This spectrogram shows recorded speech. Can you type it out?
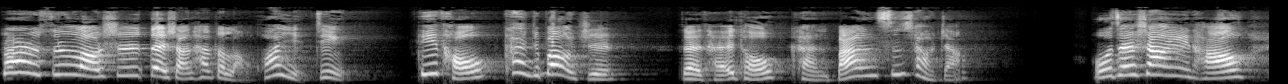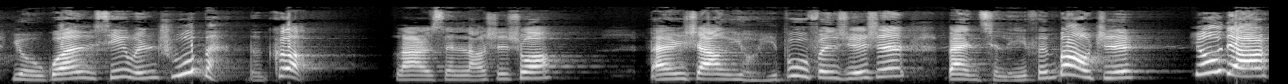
拉尔森老师戴上他的老花眼镜，低头看着报纸，再抬头看巴恩斯校长。我在上一堂有关新闻出版的课，拉尔森老师说：“班上有一部分学生办起了一份报纸，有点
